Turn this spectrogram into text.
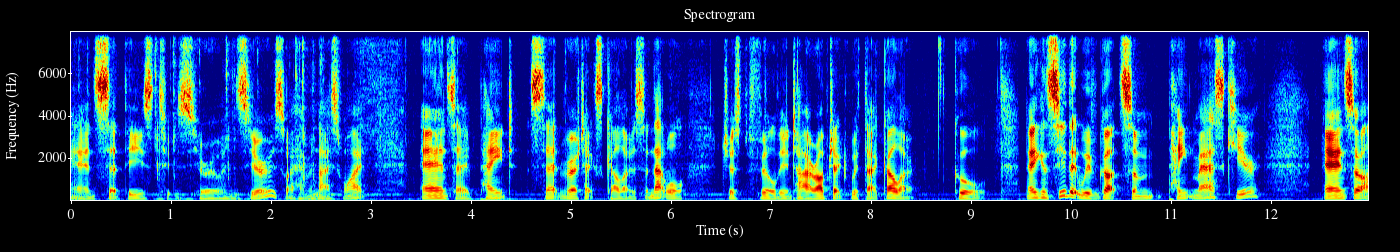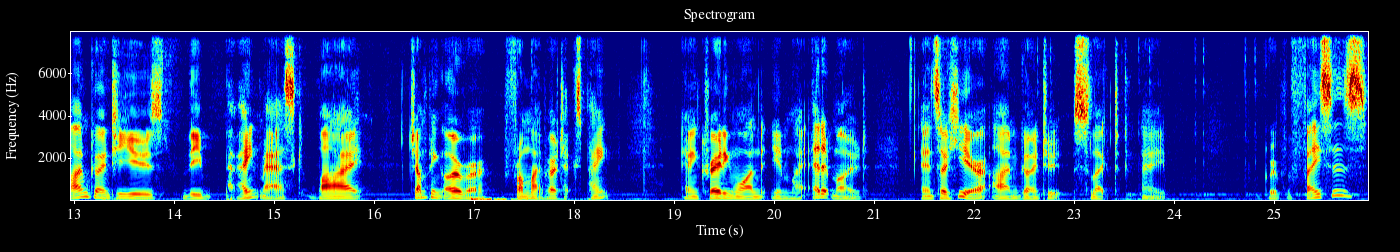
and set these to zero and zero, so I have a nice white, and say paint set vertex colors, and that will just fill the entire object with that color. Cool. Now you can see that we've got some paint mask here. And so I'm going to use the paint mask by jumping over from my vertex paint and creating one in my edit mode. And so here I'm going to select a group of faces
